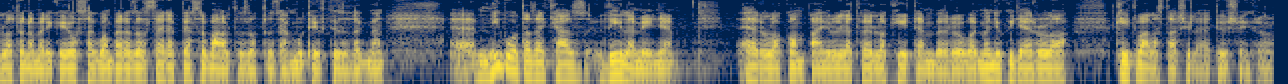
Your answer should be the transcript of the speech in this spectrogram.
latin-amerikai országban, bár ez a szerep persze változott az elmúlt évtizedekben. Mi volt az egyház véleménye erről a kampányról, illetve erről a két emberről, vagy mondjuk így erről a két választási lehetőségről?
